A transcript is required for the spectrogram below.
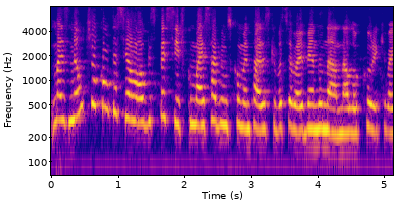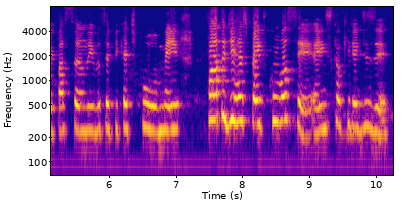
mas não que aconteceu algo específico, mas sabe uns comentários que você vai vendo na, na loucura que vai passando e você fica, tipo, meio. Falta de respeito com você, é isso que eu queria dizer.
